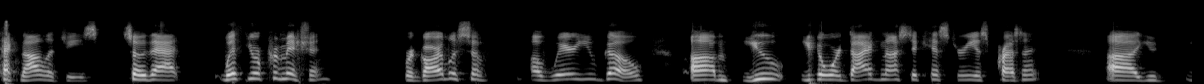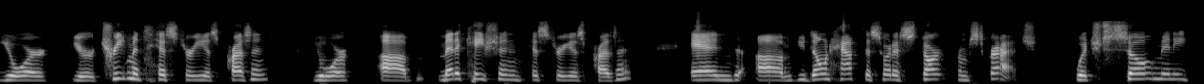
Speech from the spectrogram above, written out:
technologies, so that with your permission, regardless of, of where you go, um, you your diagnostic history is present. Uh, you your your treatment history is present. Your uh, medication history is present, and um, you don't have to sort of start from scratch, which so many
